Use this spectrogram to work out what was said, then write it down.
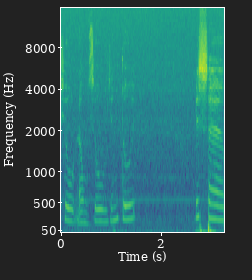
xu đồng xu dính túi. Lisa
